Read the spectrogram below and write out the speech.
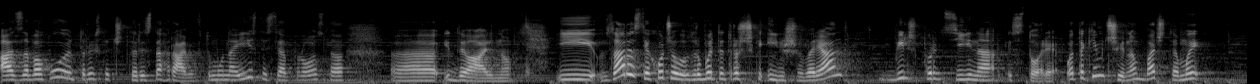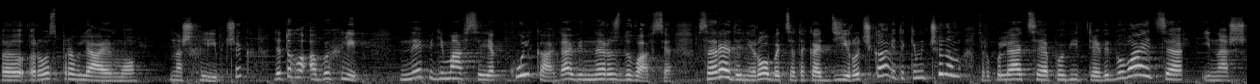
а за вагою 300-400 грамів. Тому наїстися просто е, ідеально. І зараз я хочу зробити трошки інший варіант, більш порційна історія. От таким чином, бачите, ми е, розправляємо наш хлібчик для того, аби хліб не підіймався як кулька, да, він не роздувався. Всередині робиться така дірочка, і таким чином циркуляція повітря відбувається, і наш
